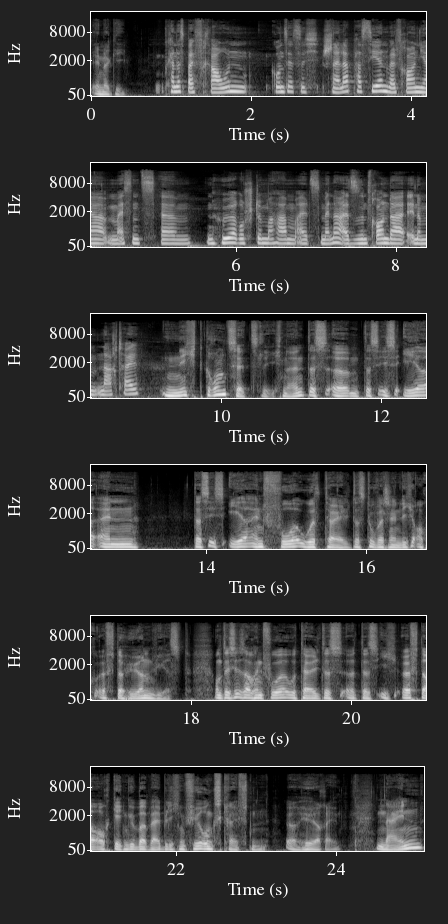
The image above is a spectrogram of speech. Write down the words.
Energie. Kann das bei Frauen grundsätzlich schneller passieren, weil Frauen ja meistens ähm, eine höhere Stimme haben als Männer? Also sind Frauen da in einem Nachteil? Nicht grundsätzlich, nein. Das, ähm, das ist eher ein das ist eher ein Vorurteil, das du wahrscheinlich auch öfter hören wirst. Und das ist auch ein Vorurteil, das, äh, das ich öfter auch gegenüber weiblichen Führungskräften äh, höre. Nein,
